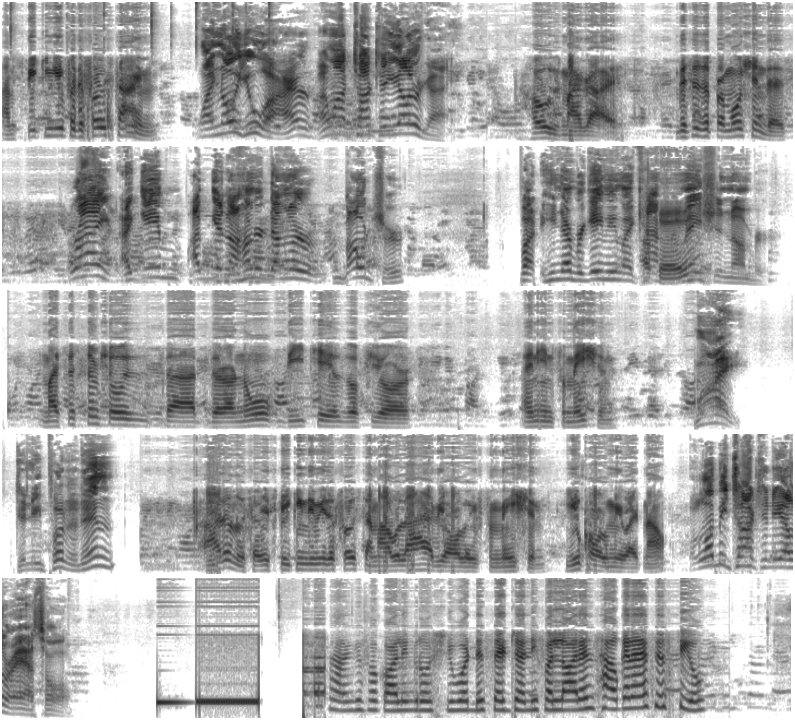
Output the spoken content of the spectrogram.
I'm speaking to you for the first time. Well, I know you are. I want to talk to the other guy. Who's my guy? This is a promotion desk. Right. I gave him, I'm getting a hundred dollar voucher, but he never gave me my Okay. confirmation number. My system shows that there are no details of your any information. Why? Didn't he put it in? I don't know, sir. You're speaking to me the first time. How will I have your all the information? You call me right now. Well, let me talk to the other asshole. Thank you for calling Grocery World. This said Jennifer Lawrence. How can I assist you?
